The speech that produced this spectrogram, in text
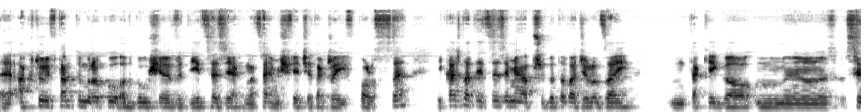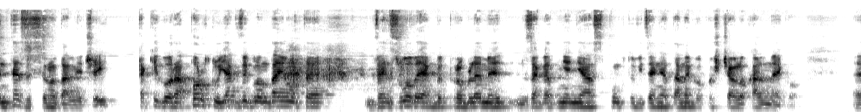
e, a który w tamtym roku odbył się w diecezjach na całym świecie, także i w Polsce. I każda diecezja miała przygotować rodzaj takiego syntezy synodalnej, czyli takiego raportu, jak wyglądają te węzłowe jakby problemy, zagadnienia z punktu widzenia danego kościoła lokalnego. E,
